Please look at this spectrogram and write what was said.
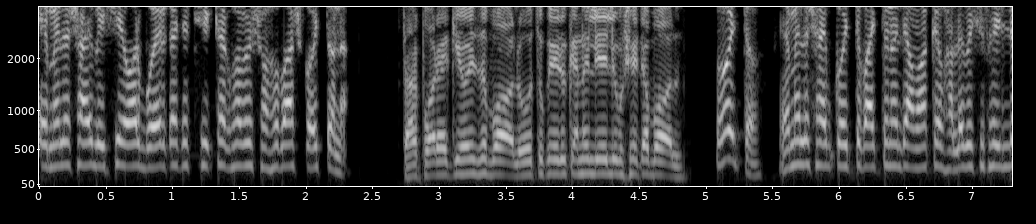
এমএলএ সাহেব এসে ওর বউয়ের কাছে ঠিকঠাক ভাবে সহবাস করতো না। তারপরে কি হয়েছে বল? ও তোকে এরকম কেন লিয়ে এলো সেটা বল। ওই তো এমএলএ সাহেব করতে পারতো না যে আমাকে ভালোবেসে ফেলল।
